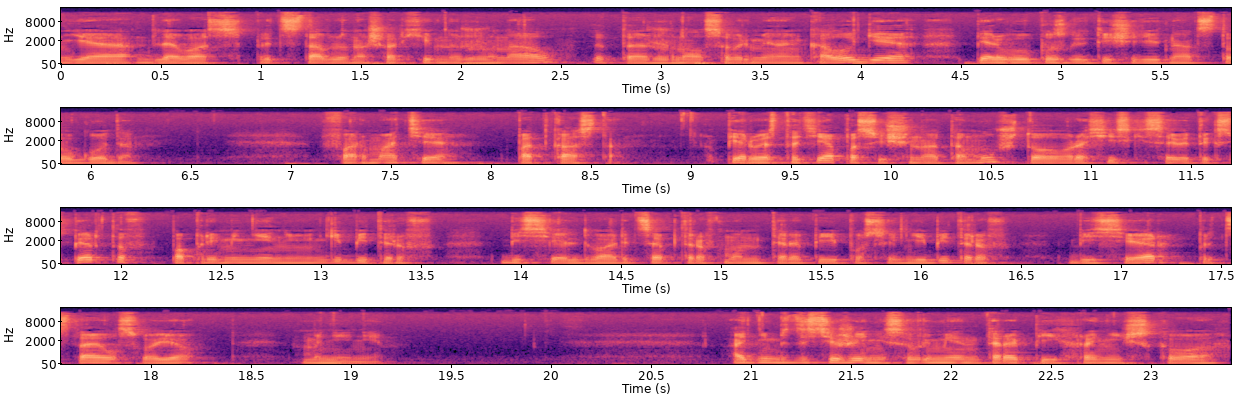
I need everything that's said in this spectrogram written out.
Я для вас представлю наш архивный журнал. Это журнал «Современная онкология», первый выпуск 2019 года в формате подкаста. Первая статья посвящена тому, что Российский совет экспертов по применению ингибиторов BCL2 рецепторов монотерапии после ингибиторов BCR представил свое мнение. Одним из достижений современной терапии хронического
